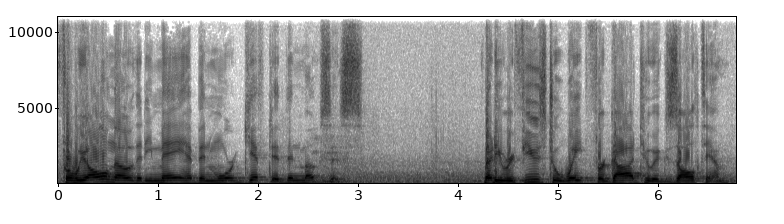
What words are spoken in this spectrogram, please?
For we all know that he may have been more gifted than Moses. But he refused to wait for God to exalt him.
